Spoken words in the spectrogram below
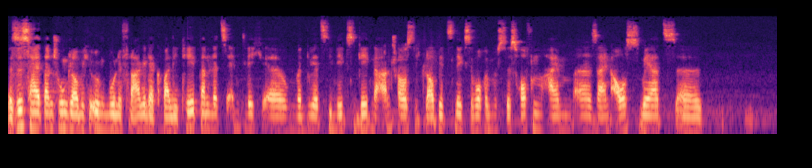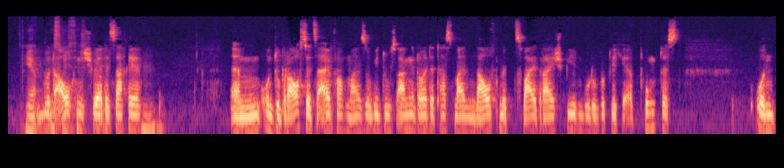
das ist halt dann schon, glaube ich, irgendwo eine Frage der Qualität dann letztendlich. Äh, wenn du jetzt die nächsten Gegner anschaust, ich glaube, jetzt nächste Woche müsste es Hoffenheim äh, sein, auswärts. Äh, ja, wird auch richtig. eine schwere Sache. Mhm. Ähm, und du brauchst jetzt einfach mal, so wie du es angedeutet hast, mal einen Lauf mit zwei, drei Spielen, wo du wirklich äh, punktest. Und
